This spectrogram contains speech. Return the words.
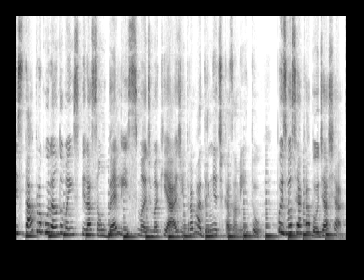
Está procurando uma inspiração belíssima de maquiagem para madrinha de casamento? Pois você acabou de achar.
